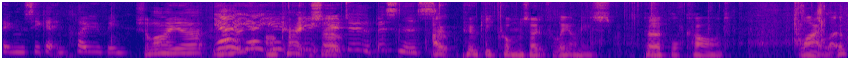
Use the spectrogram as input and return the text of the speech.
things you get in clothing. Shall I? Uh, Yeah, yeah. You, okay, you, so you do the business. out Pookie comes hopefully on his purple card, Lilo.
